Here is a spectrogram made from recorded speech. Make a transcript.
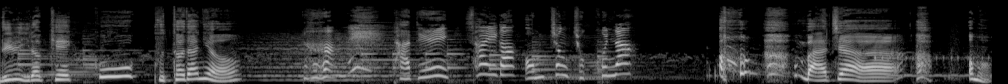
늘 이렇게 꼭 붙어 다녀. 다들 사이가 엄청 좋구나. 맞아. 어머,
